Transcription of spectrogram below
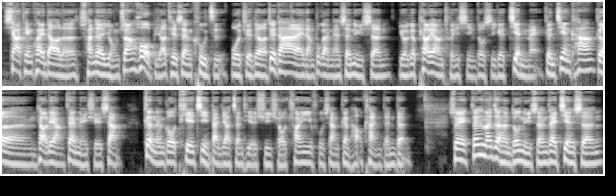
夏天快到了，穿的泳装或比较贴身的裤子，我觉得对大家来讲，不管男生女生，有一个漂亮的臀型，都是一个健美、更健康、更漂亮，在美学上更能够贴近大家整体的需求，穿衣服上更好看等等。所以健身门诊很多女生在健身，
